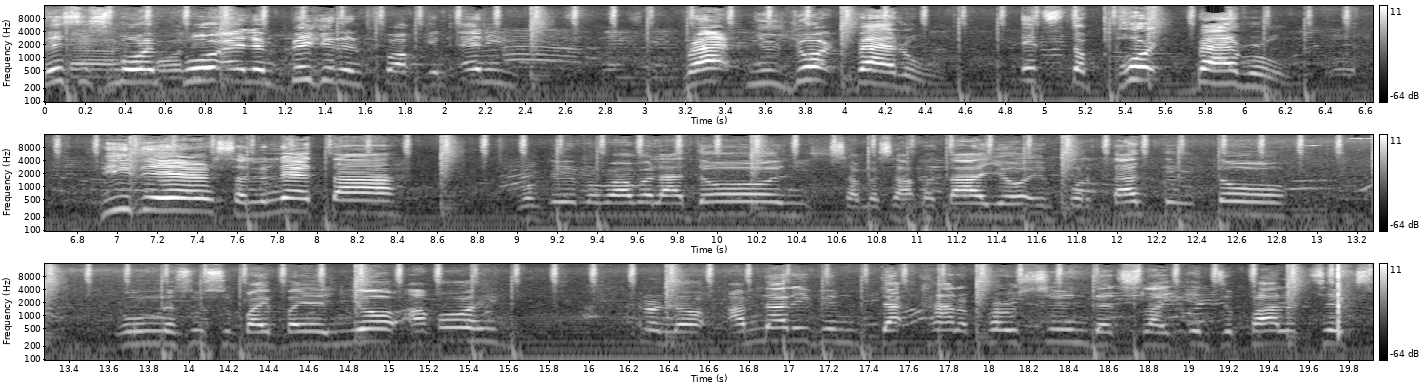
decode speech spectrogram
This is more important and bigger than fucking any rap New York battle. It's the pork barrel. Be there sa Luneta. Huwag kayong mawawala doon. Sama-sama tayo. Importante ito. Kung nasusubaybayan nyo, ako, I don't know, I'm not even that kind of person that's like into politics.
